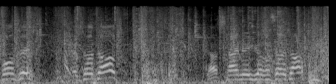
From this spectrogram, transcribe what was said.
Vorsicht! Er hört auf! Das seien Ihre Soldaten!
